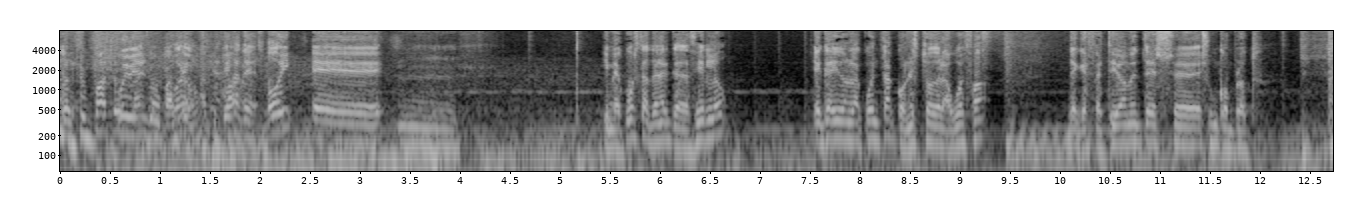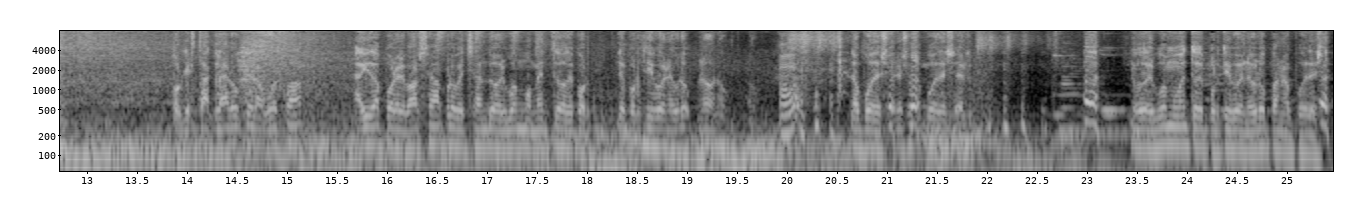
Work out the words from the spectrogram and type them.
Parece un pato. Muy bien. Bueno, fíjate, hoy eh, mm, y me cuesta tener que decirlo, he caído en la cuenta con esto de la UEFA de que efectivamente es, eh, es un complot. Porque está claro que la UEFA ha ido a por el Barça aprovechando el buen momento depor- deportivo en Europa. No, no, no. No puede ser, eso no puede ser. Lo del buen momento deportivo en Europa no puede ser.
